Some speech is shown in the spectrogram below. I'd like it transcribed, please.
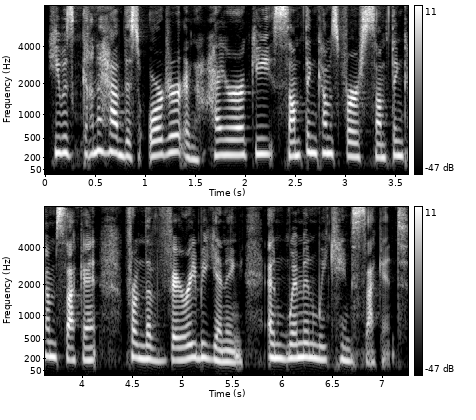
He was going to have this order and hierarchy. Something comes first, something comes second from the very beginning. And women, we came second.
